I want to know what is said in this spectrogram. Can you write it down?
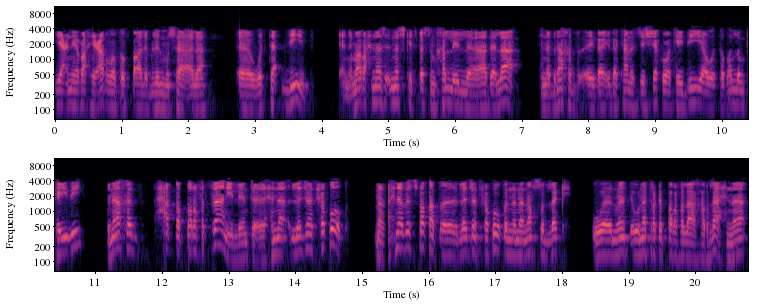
يعني راح يعرض الطالب للمساءلة والتأديب. يعني ما راح نسكت بس نخلي هذا لا. إحنا بناخذ إذا إذا كانت الشكوى كيدية والتظلم كيدي بناخذ حق الطرف الثاني اللي أنت إحنا لجنة حقوق. ما إحنا بس فقط لجنة حقوق اننا نفصل لك ونترك الطرف الآخر لا إحنا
